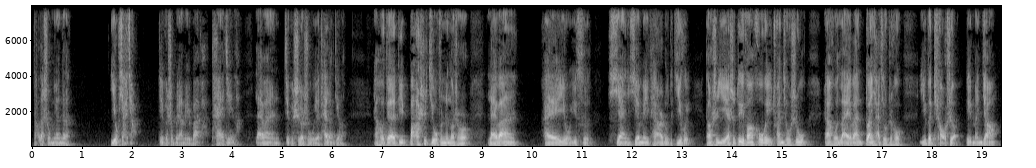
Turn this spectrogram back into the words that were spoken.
打了守门员的右下角。这个守门员没有办法，太近了。莱万这个射术也太冷静了。然后在第八十九分钟的时候，莱万还有一次险些梅开二度的机会，当时也是对方后卫传球失误，然后莱万断下球之后一个挑射被门将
